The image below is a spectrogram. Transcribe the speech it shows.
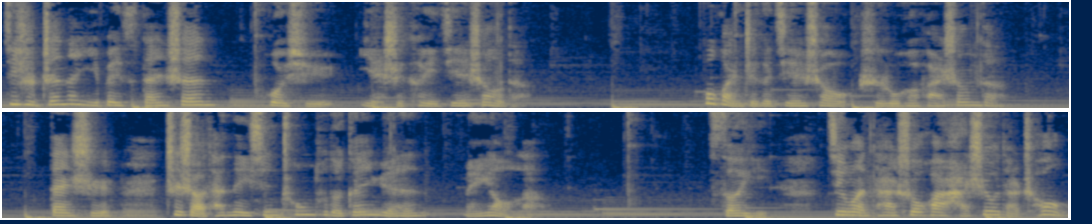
即使真的一辈子单身，或许也是可以接受的。不管这个接受是如何发生的。但是，至少他内心冲突的根源没有了，所以尽管他说话还是有点冲，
